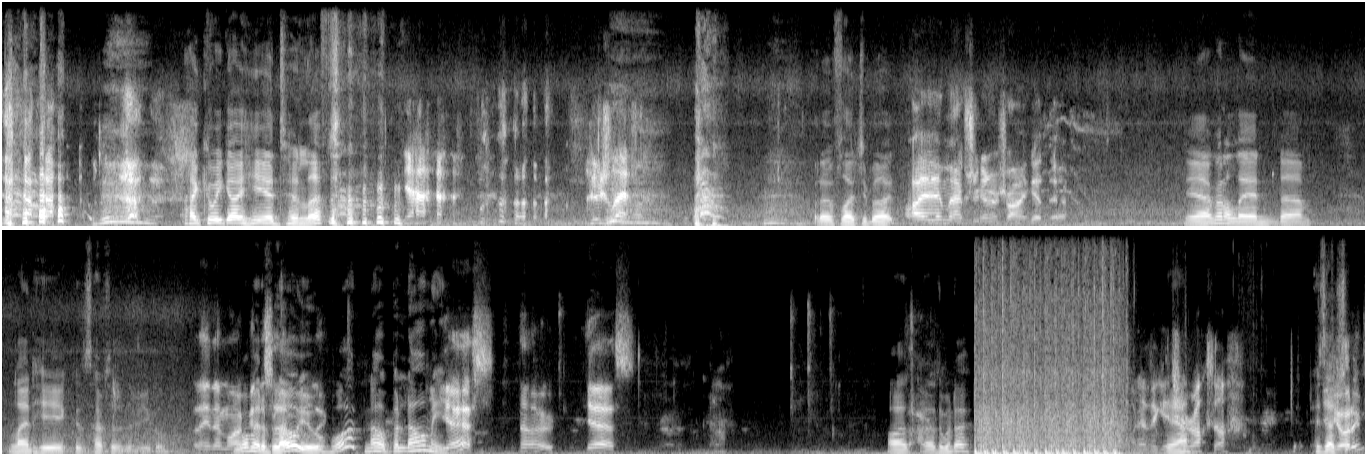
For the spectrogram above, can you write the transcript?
hey, can we go here and turn left? Yeah. Who's left? Whatever floats your boat. I am actually gonna try and get there. Yeah, I'm gonna land um, land here because hopefully there's a vehicle. I think that might You want be me to blow same you? building. What? No, below me. Yes. No. Yes. Oh, it's- uh, the window. Whatever gets Yeah. your rocks off. Is You that got your, him?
